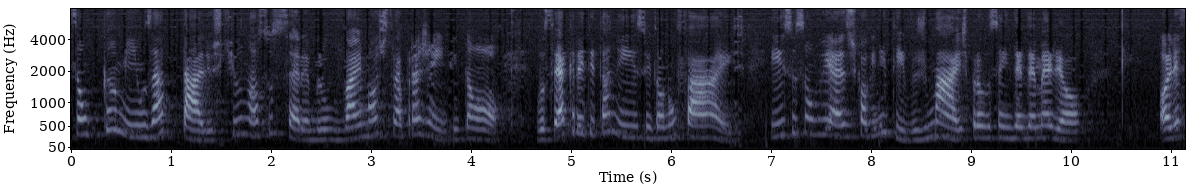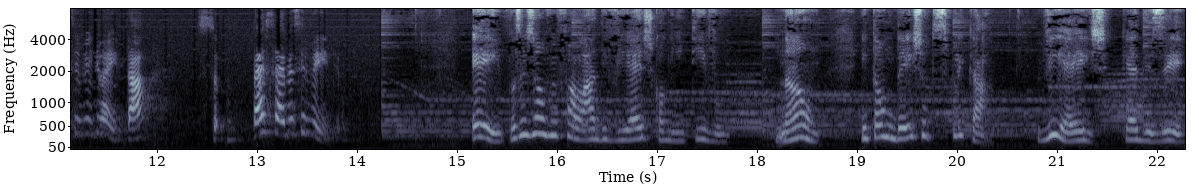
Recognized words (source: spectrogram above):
são caminhos, atalhos que o nosso cérebro vai mostrar pra gente. Então, ó, você acredita nisso, então não faz. Isso são vieses cognitivos, mas para você entender melhor, olha esse vídeo aí, tá? Percebe esse vídeo. Ei, você já ouviu falar de viés cognitivo? Não? Então deixa eu te explicar. Viés quer dizer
